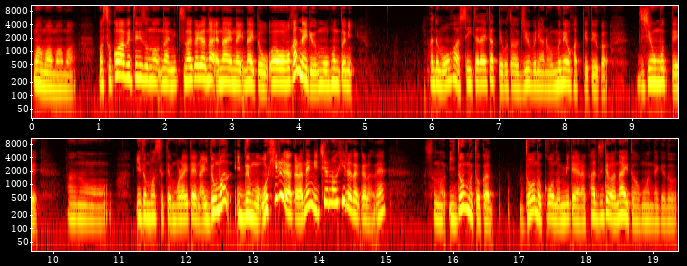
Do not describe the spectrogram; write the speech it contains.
まあまあまあまあ。まあそこは別にその、何、つながりはない、ない、ない、ないと、わわかんないけど、もう本当に。まあでもオファーしていただいたっていうことは十分にあの、胸を張ってというか、自信を持って、あの挑ませてもらいたいな。挑ま、でもお昼やからね、日中のお昼だからね。その、挑むとか、どうのこうのみたいな感じではないとは思うんだけど、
